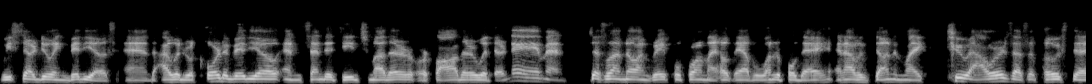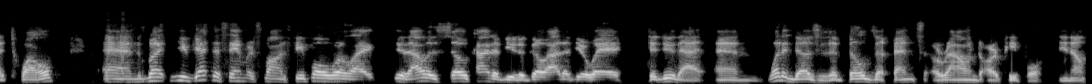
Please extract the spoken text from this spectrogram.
we started doing videos and I would record a video and send it to each mother or father with their name and just let them know I'm grateful for them. I hope they have a wonderful day. And I was done in like two hours as opposed to 12. And, but you get the same response. People were like, dude, that was so kind of you to go out of your way to do that. And what it does is it builds a fence around our people, you know,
